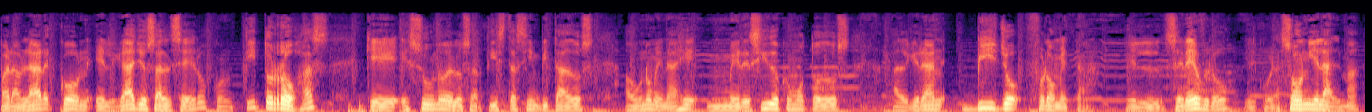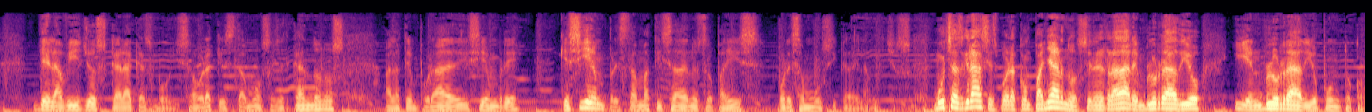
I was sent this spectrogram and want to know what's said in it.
para hablar con el gallo salsero, con Tito Rojas, que es uno de los artistas invitados a un homenaje merecido como todos al gran Billo Frometa, el cerebro, el corazón y el alma de la Villos Caracas Boys. Ahora que estamos acercándonos a la temporada de diciembre, que siempre está matizada en nuestro país por esa música de la Villos. Muchas gracias por acompañarnos en el radar en Blue Radio y en bluradio.com.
